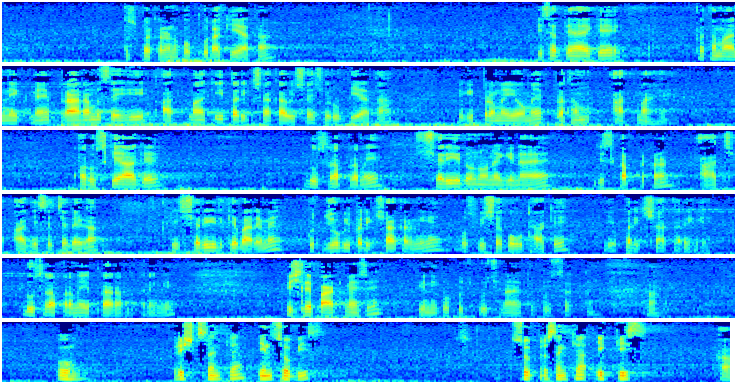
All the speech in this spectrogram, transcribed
उस प्रकरण को पूरा किया था। इस अध्याय के प्रथम आनेक में प्रारंभ से ही आत्मा की परीक्षा का विषय शुरू किया था, क्योंकि प्रमेयों में प्रथम आत्मा है। और उसके आगे दूसरा प्रमेय, शरीर उन्होंने गिनाया है, जिसका प्रकरण आज आगे से चलेगा कि शरीर के बारे में कुछ जो भी परीक्षा करनी है, उस विषय को उठा के ये परीक्षा करेंगे। दूसरा प्रमेय प्रारंभ करेंगे। पिछले पाठ में से किन्हीं को कुछ पूछना है तो पूछ सकते हैं। हाँ। ओम पृष्ठ संख्या 320 सूत्र संख्या 21 हाँ।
